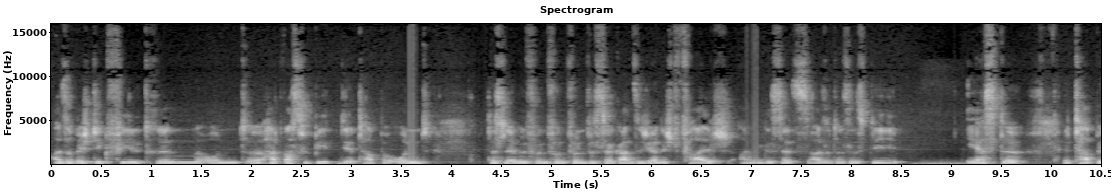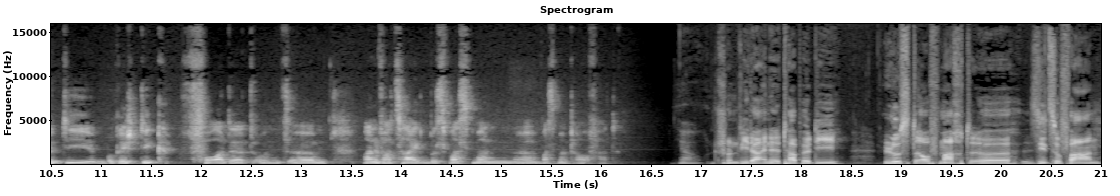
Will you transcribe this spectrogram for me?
also richtig viel drin und äh, hat was zu bieten, die Etappe. Und das Level 5 von 5 ist ja ganz sicher nicht falsch angesetzt. Also das ist die erste Etappe, die richtig fordert und ähm, einfach zeigen muss, was man, äh, was man drauf hat. Ja, und schon wieder eine Etappe, die Lust drauf macht, äh, sie zu fahren,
